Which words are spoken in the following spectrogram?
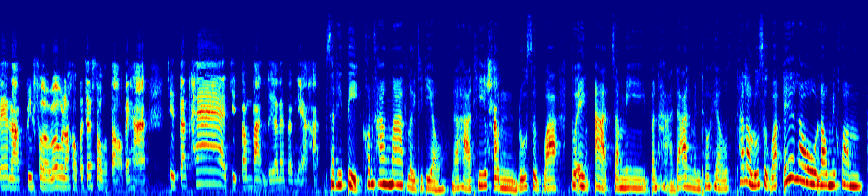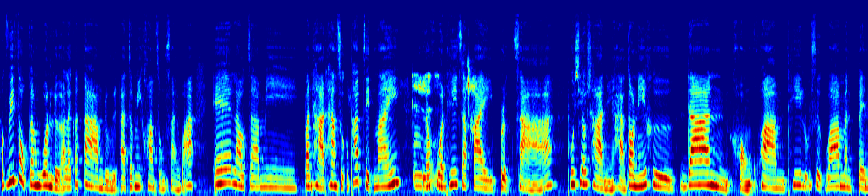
ได้รับ referral แล้วเขาก็จะส่งต่อไปหา จิตแพทย์จิตบำบัดหรืออะไรแบบนี้ค่ะ สถิติค่อนข้างมากเลยทีเดียวนะคะ ที่คนรู้สึกว่าตัวเองอาจจะมีปัญหาด้าน mental health ถ้าเรารู้สึกว่า เอ๊ะเราเรามีความวิตกกังวลหรืออะไรก็ตาม หรืออาจจะมีความสงสัยว่า เอ๊ะเราจะมีปัญหาทางสุขภาพจิตไหมแล้วควรที่จะไปปรึกษาผู้เชี่ยวชาญอย่างนี้ค่ะ ตอนนี้คือด้านของความที่รู้สึกว่ามันเป็น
